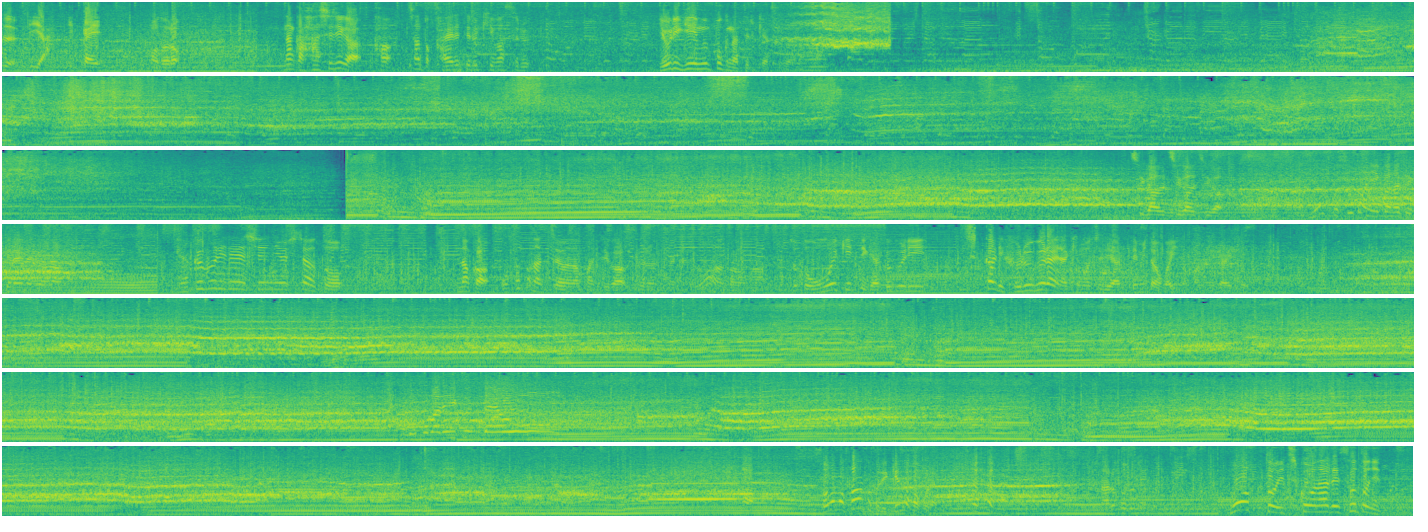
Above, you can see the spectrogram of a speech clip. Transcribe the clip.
ずいいや一回戻ろう。なんか走りがかちゃんと変えれてる気はする。よりゲームっぽくなってる気がする。よねう違う違う。もっと外に行かなきゃいけないんだけどな。逆振りで侵入しちゃうとなんか遅くなっちゃうような感じがするんだけどどうなんだろうな。ちょっと思い切って逆振りしっかり振るぐらいな気持ちでやってみた方がいいのかな意外と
